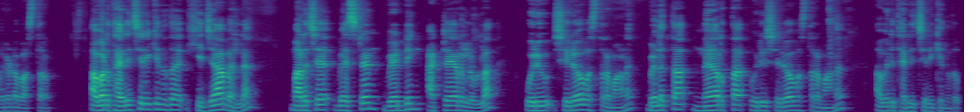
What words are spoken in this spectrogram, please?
അവരുടെ വസ്ത്രം. അവർ ധരിച്ചിരിക്കുന്നത് ഹിജാബല്ല മറിച്ച് വെസ്റ്റേൺ വെഡ്ഡിംഗ് അറ്റയറിലുള്ള ഒരു ശിരോവസ്ത്രമാണ് വെളുത്ത നേർത്ത ഒരു ശിരോവസ്ത്രമാണ് അവർ ധരിച്ചിരിക്കുന്നത്.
